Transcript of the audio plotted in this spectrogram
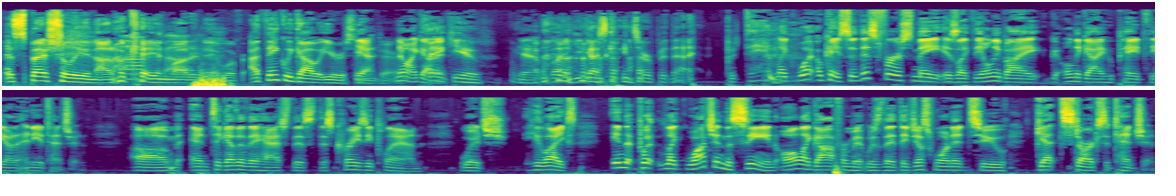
Especially not Oh, okay in modern day warfare. I think we got what you were saying, Yeah. Derek. No, I got thank it. Thank you I'm, Yeah. I'm glad you guys can interpret that But damn, like what? Okay, so this first mate is like the only guy, only guy who paid Theon any attention. Um, and together they hatch this this crazy plan, which he likes. In the but like watching the scene, all I got from it was that they just wanted to get Stark's attention.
